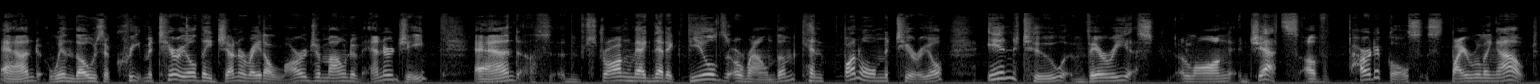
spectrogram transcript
And when those accrete material, they generate a large amount of energy and strong magnetic fields around them can funnel material into very long jets of particles spiraling out.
